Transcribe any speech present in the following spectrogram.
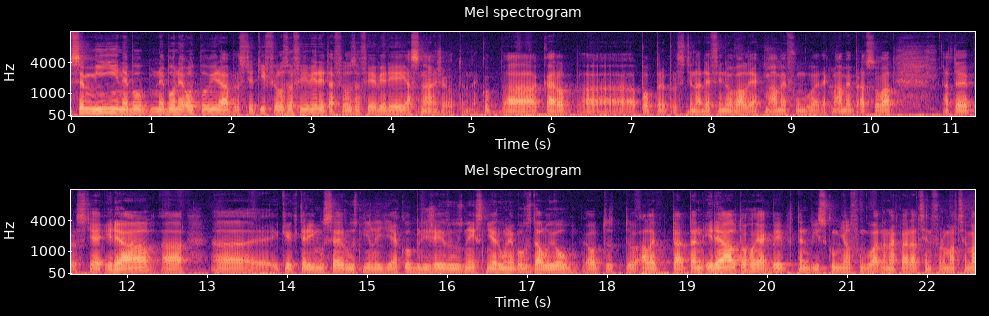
se míjí nebo, nebo neodpovídá prostě té filozofii vědy. Ta filozofie vědy je jasná, že jo? Ten jako uh, Karl uh, Popper prostě nadefinoval, jak máme fungovat, jak máme pracovat a to je prostě ideál, a, a, ke kterému se různí lidi jako blíže různých směrů nebo vzdalujou, jo, to, to, ale ta, ten ideál toho, jak by ten výzkum měl fungovat a nakládat s informacemi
